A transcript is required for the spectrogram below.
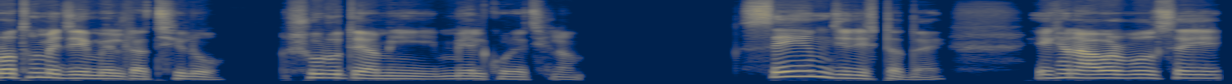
১ম এ যে মেইলটা ছিল, শুরুতে আমি মেইল করেছিলাম। সেম জিনিসটা দেয়। এখানে আবার বলছে,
